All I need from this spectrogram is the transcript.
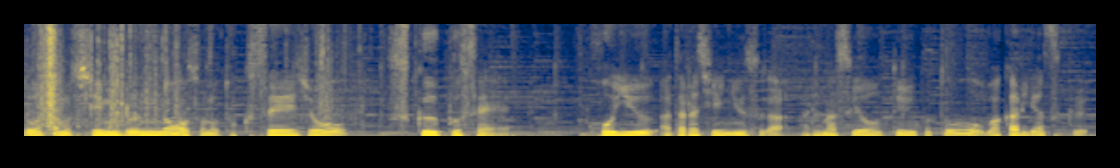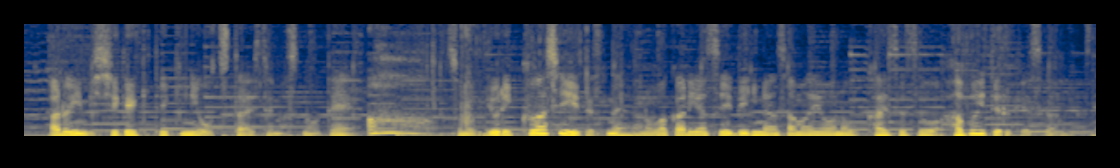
どうしても新聞のその特性上スクープ性こういう新しいニュースがありますよということを分かりやすくある意味刺激的にお伝えしてますのでそのより詳しいですねあの分かりやすいビギナー様用の解説を省いてるケースがあるんです。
